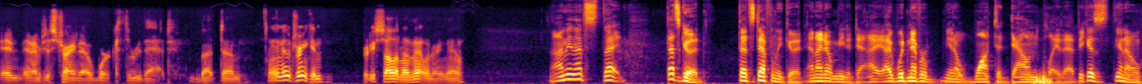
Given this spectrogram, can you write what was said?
and, and I'm just trying to work through that. But um, I no drinking, pretty solid on that one right now. I mean, that's that. That's good. That's definitely good. And I don't mean to. Da- I, I would never, you know, want to downplay that because you know,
